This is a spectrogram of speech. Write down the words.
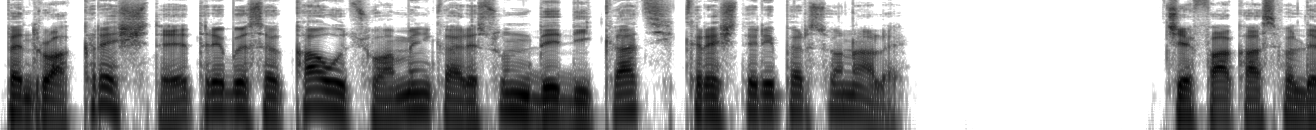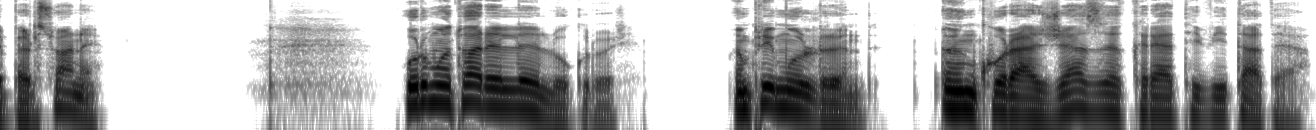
Pentru a crește, trebuie să cauți oameni care sunt dedicați creșterii personale. Ce fac astfel de persoane? Următoarele lucruri. În primul rând, încurajează creativitatea.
